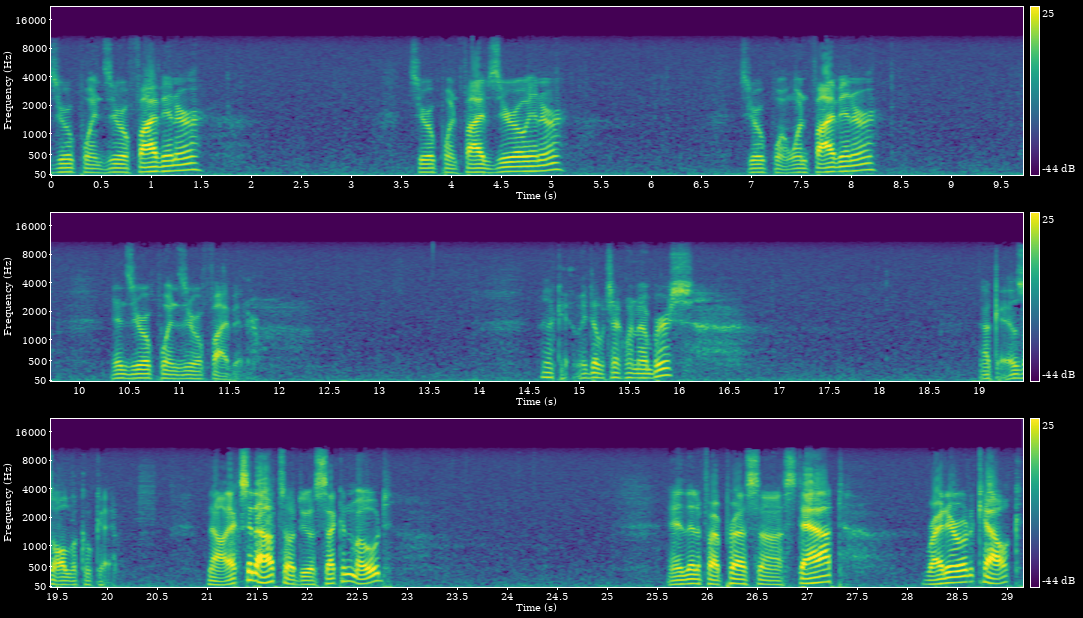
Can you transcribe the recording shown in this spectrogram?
0 0.05 enter, 0 0.50 enter, 0 0.15 enter, and 0 0.05 enter. Okay, let me double check my numbers. Okay, those all look okay. Now I'll exit out, so I'll do a second mode. And then if I press uh, Stat, right arrow to Calc,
